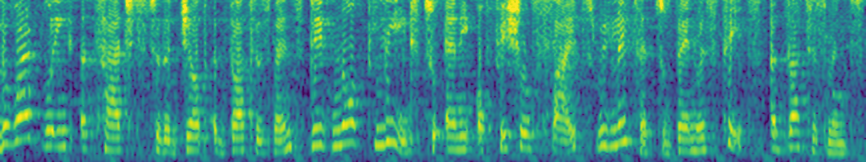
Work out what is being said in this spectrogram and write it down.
The web link attached to the job advertisement did not lead to any official site related to Benue State's advertisement.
